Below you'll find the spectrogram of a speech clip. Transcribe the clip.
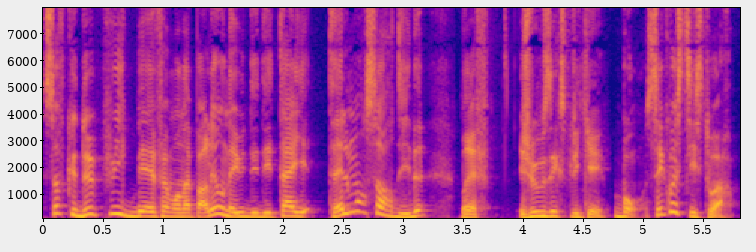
Sauf que depuis que BFM en a parlé, on a eu des détails tellement sordides. Bref, je vais vous expliquer. Bon, c'est quoi cette histoire?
